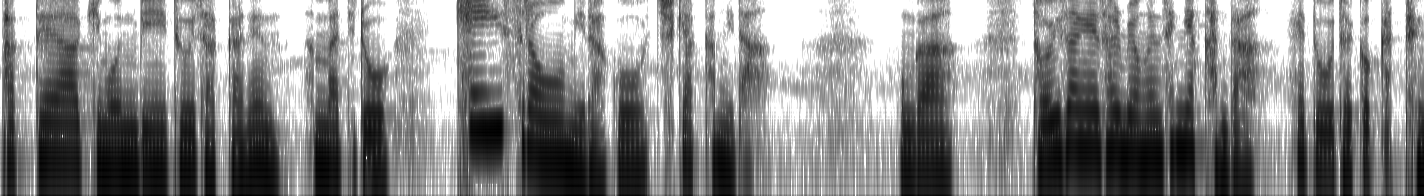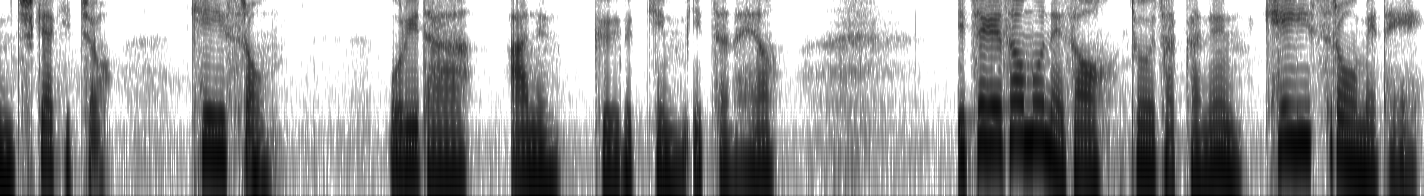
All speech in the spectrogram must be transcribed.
박태아, 김원비 두 작가는 한마디로 K스러움이라고 축약합니다. 뭔가 더 이상의 설명은 생략한다 해도 될 것 같은 축약이죠. K스러움. 우리 다 아는 그 느낌 있잖아요. 이 책의 서문에서 두 작가는 K스러움에 대해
